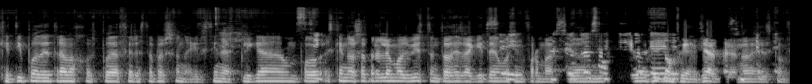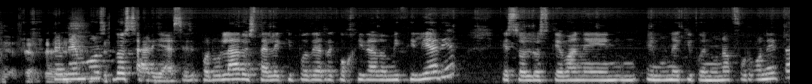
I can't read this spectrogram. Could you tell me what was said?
¿Qué tipo de trabajos puede hacer esta persona? Cristina, explica un poco. Es que nosotros lo hemos visto, entonces aquí tenemos información confidencial, pero no es confidencial. Tenemos dos áreas. Por un lado está el equipo de recogida domiciliaria, que son los que van en, un equipo, en una furgoneta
